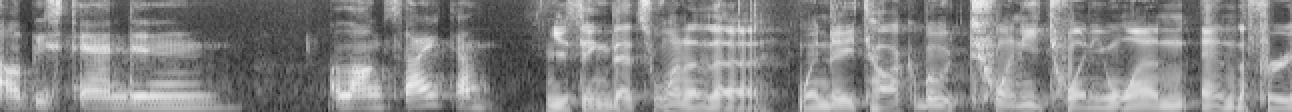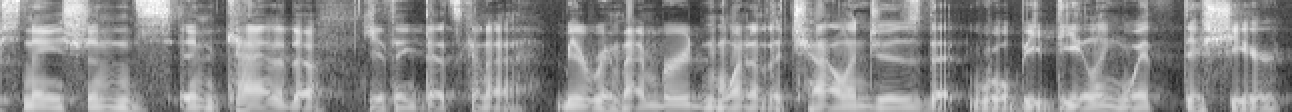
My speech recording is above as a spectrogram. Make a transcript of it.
I'll be standing alongside them. You think that's one of the, when they talk about 2021 and the First Nations in Canada, you think that's going to be remembered and one of the challenges that we'll be dealing with this year?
